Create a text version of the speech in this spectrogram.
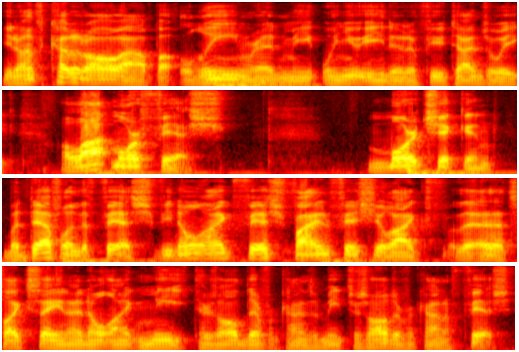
you don't have to cut it all out, but lean red meat when you eat it a few times a week. A lot more fish, more chicken, but definitely the fish. If you don't like fish, find fish you like. That's like saying I don't like meat. There's all different kinds of meat. There's all different kind of fish,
